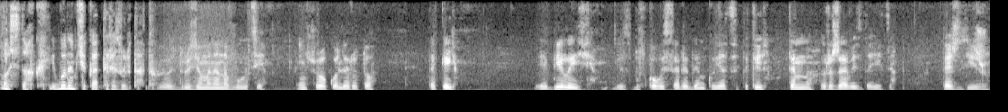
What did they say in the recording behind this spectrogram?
Ось так. І будемо чекати результату. І ось, друзі, у мене на вулиці іншого кольору, то такий е, білий з бусковою серединкою. Це такий темно-рожевий, здається. Теж з'їжу.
